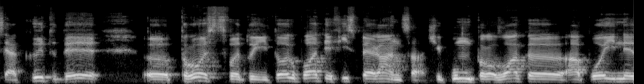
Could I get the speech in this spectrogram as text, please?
adesea cât de uh, prost sfătuitor poate fi speranța și cum provoacă apoi ne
